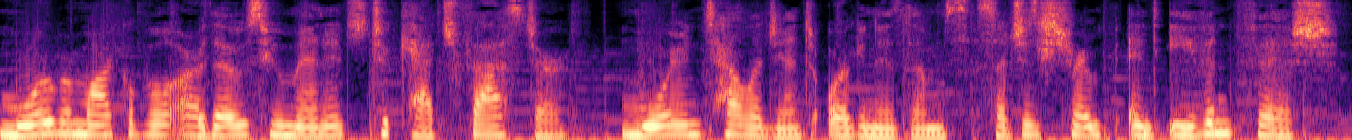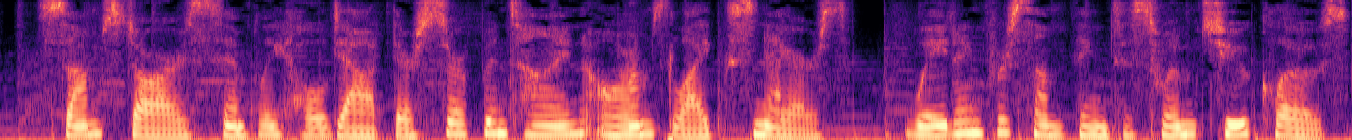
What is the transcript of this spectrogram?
More remarkable are those who manage to catch faster, more intelligent organisms such as shrimp and even fish. Some stars simply hold out their serpentine arms like snares, waiting for something to swim too close.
